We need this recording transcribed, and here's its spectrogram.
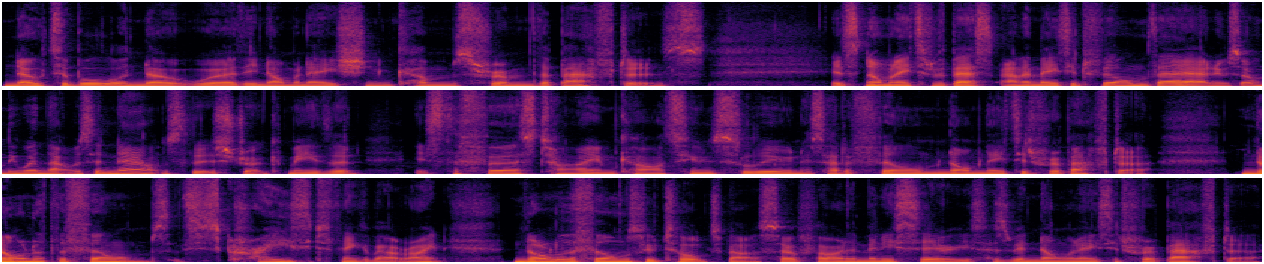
notable or noteworthy nomination comes from the BAFTAs. It's nominated for Best Animated Film there, and it was only when that was announced that it struck me that it's the first time Cartoon Saloon has had a film nominated for a BAFTA. None of the films, this is crazy to think about, right? None of the films we've talked about so far in the miniseries has been nominated for a BAFTA.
